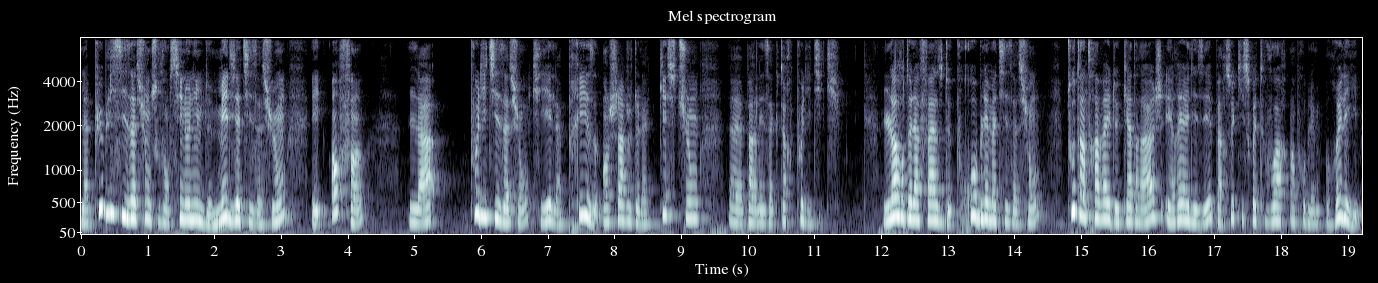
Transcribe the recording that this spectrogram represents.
la publicisation souvent synonyme de médiatisation, et enfin la politisation, qui est la prise en charge de la question euh, par les acteurs politiques. Lors de la phase de problématisation, tout un travail de cadrage est réalisé par ceux qui souhaitent voir un problème relayé.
